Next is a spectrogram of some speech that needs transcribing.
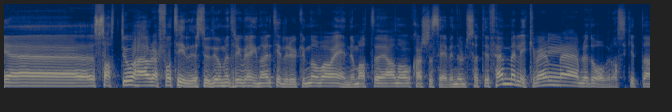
eh, satt jo her i hvert fall tidligere i studio med Trygve Hegnar tidligere i uken og var enige om at ja, nå kanskje ser vi 0,75, men likevel eh, ble du overrasket da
